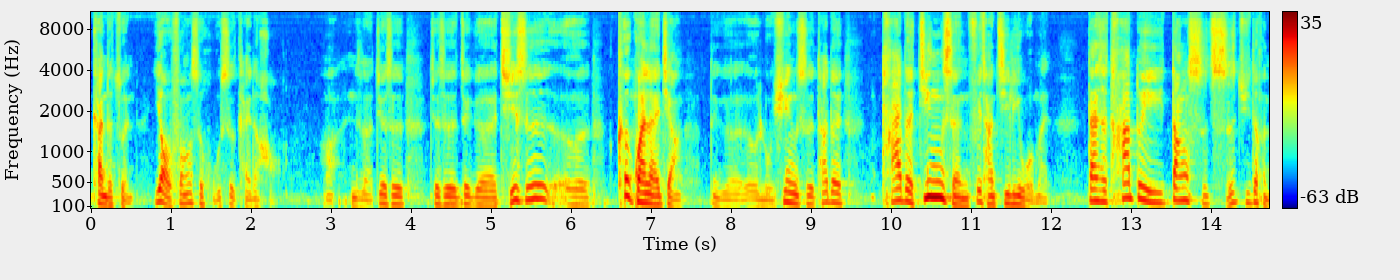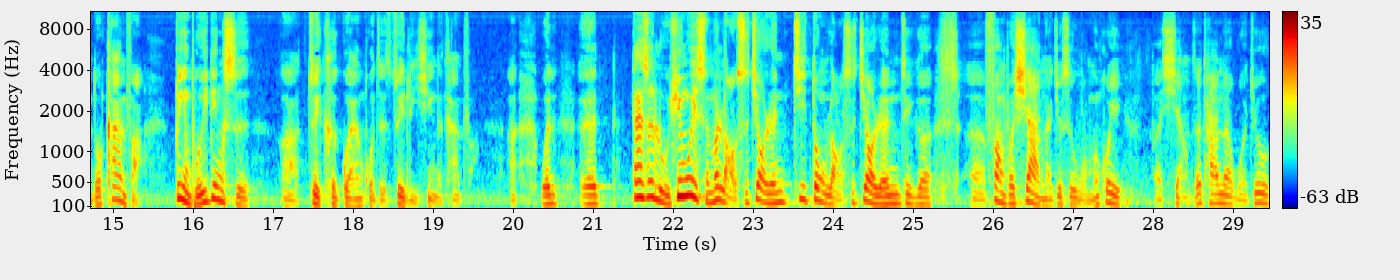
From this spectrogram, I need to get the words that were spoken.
看得准，药方是胡适开得好，啊，你知道，就是就是这个，其实呃，客观来讲，这个鲁迅是他的他的精神非常激励我们，但是他对当时时局的很多看法，并不一定是啊最客观或者最理性的看法，啊，我呃。但是鲁迅为什么老是叫人激动，老是叫人这个呃放不下呢？就是我们会呃想着他呢，我就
